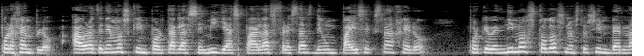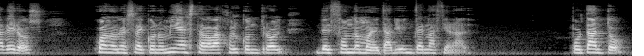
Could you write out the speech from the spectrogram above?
Por ejemplo, ahora tenemos que importar las semillas para las fresas de un país extranjero porque vendimos todos nuestros invernaderos cuando nuestra economía estaba bajo el control del Fondo Monetario Internacional. Por tanto,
